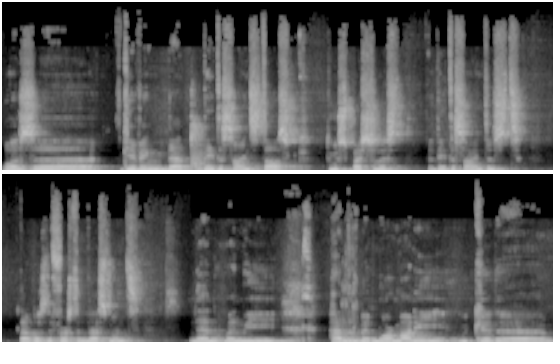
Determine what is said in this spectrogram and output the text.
was uh, giving that data science task to a specialist, the data scientist. That was the first investment. Then when we had a little bit more money, we could uh,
